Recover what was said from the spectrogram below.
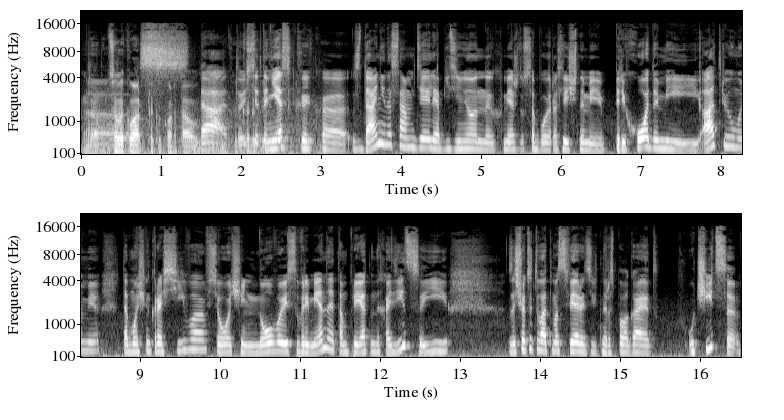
Да, Э, целый квар- с- такой квартал. Да, м, то есть это несколько зданий, на самом деле, объединенных между собой различными переходами и атриумами. Там очень красиво, все очень новое и современное, там приятно находиться, и за счет этого атмосфера действительно располагает учиться,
